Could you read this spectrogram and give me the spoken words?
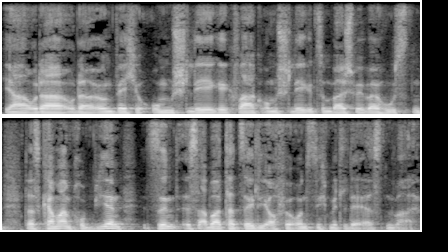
ja oder oder irgendwelche Umschläge, Quarkumschläge zum Beispiel bei Husten. Das kann man probieren, sind ist aber tatsächlich auch für uns nicht Mittel der ersten Wahl.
